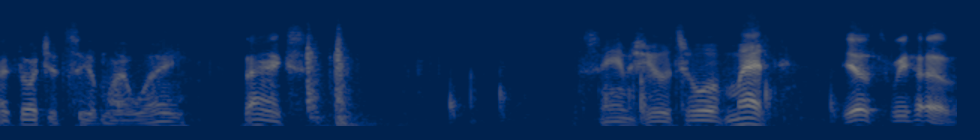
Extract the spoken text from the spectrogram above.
I thought you'd see it my way. Thanks. Seems you two have met. Yes, we have.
